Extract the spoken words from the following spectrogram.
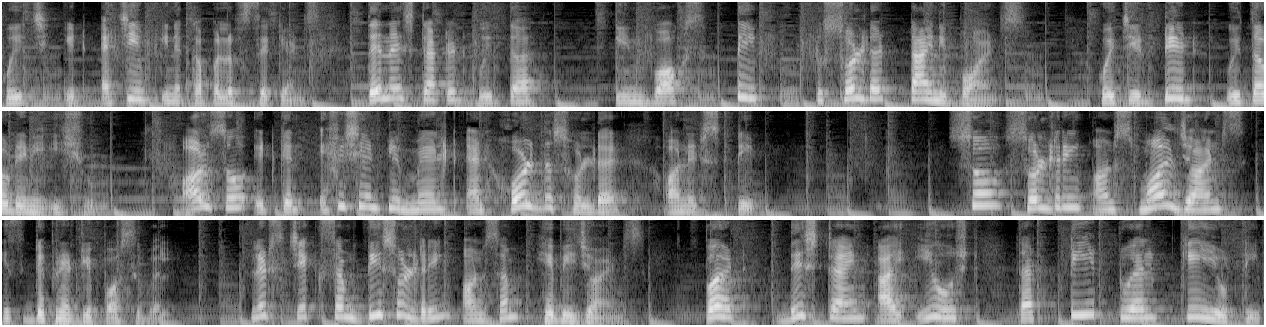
which it achieved in a couple of seconds. Then I started with the inbox tip to solder tiny points, which it did without any issue. Also, it can efficiently melt and hold the solder on its tip. So, soldering on small joints is definitely possible. Let's check some desoldering on some heavy joints. But this time I used the T12KU tip.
